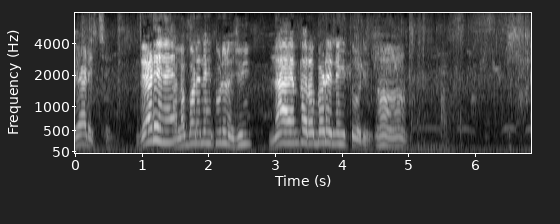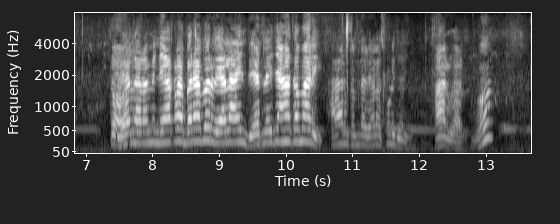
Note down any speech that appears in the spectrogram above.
રેડી જ છે. રેડી ને? લબડે નહીં તોડીને જોઈ? ના એમ તો રબડે નહીં તોડ્યું. હા હા. તો હવે તાર અમે નીકળા બરાબર વેલા આવીને ભેંસ લઈ જા તમારી. સારું તમને વેલા છોડી જાય સારું સારું હો હારું હો, અર્જન્ટથી ચણાજી.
